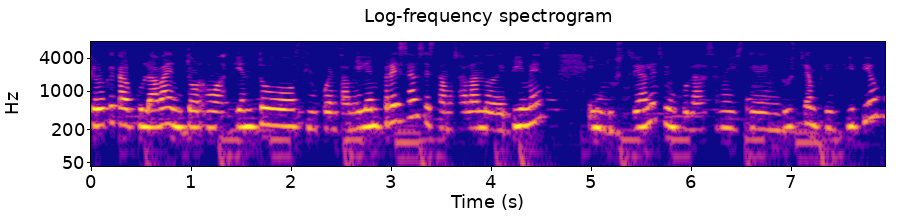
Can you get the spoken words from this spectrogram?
creo que calculaba en torno a 150.000 empresas, estamos hablando de pymes, industriales, vinculadas al Ministerio de Industria en principio.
